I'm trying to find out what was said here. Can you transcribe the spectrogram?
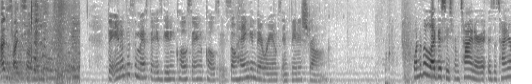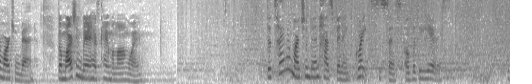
I just like the summer. The end of the semester is getting closer and closer, so hang in there, Rams, and finish strong. One of the legacies from Tyner is the Tyner Marching Band. The marching band has came a long way. The Tyner Marching Band has been a great success over the years. The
